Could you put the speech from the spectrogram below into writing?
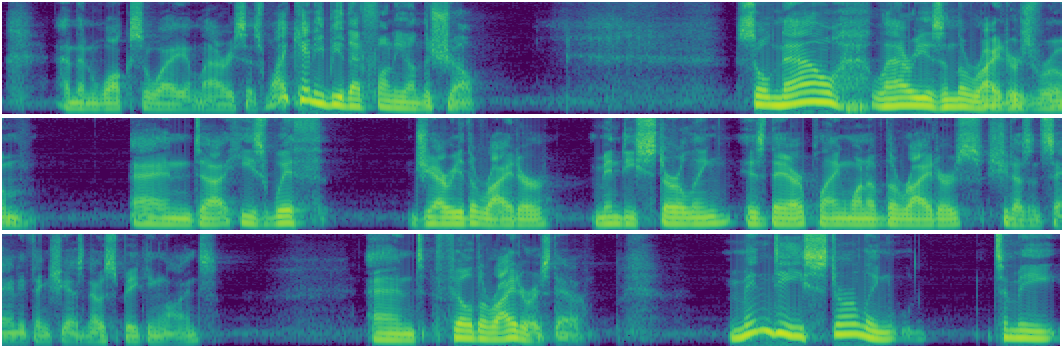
and then walks away, and Larry says, Why can't he be that funny on the show? So now Larry is in the writer's room, and uh, he's with Jerry, the writer. Mindy Sterling is there playing one of the writers. She doesn't say anything, she has no speaking lines and Phil the writer is there. Mindy Sterling, to me,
